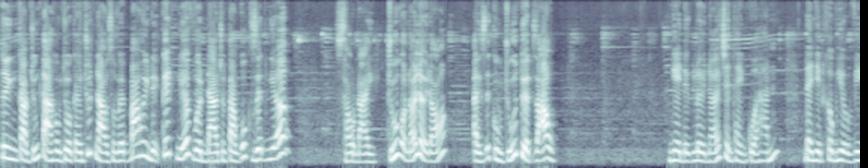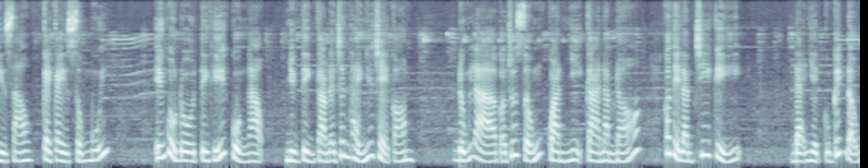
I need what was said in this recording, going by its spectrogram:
tình cảm chúng ta không thua kém chút nào so với ba huynh đệ kết nghĩa vườn đào trong tam quốc diễn nghĩa. Sau này, chú còn nói lời đó, anh sẽ cùng chú tuyệt giao. Nghe được lời nói chân thành của hắn, đại nhật không hiểu vì sao, cay cay sống mũi. Yến Quảng Đồ tình khí cuồng ngạo, nhưng tình cảm lại chân thành như trẻ con. Đúng là có chút giống quan nhị ca năm đó, có thể làm chi kỷ. Đại nhiệt cũng kích động.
